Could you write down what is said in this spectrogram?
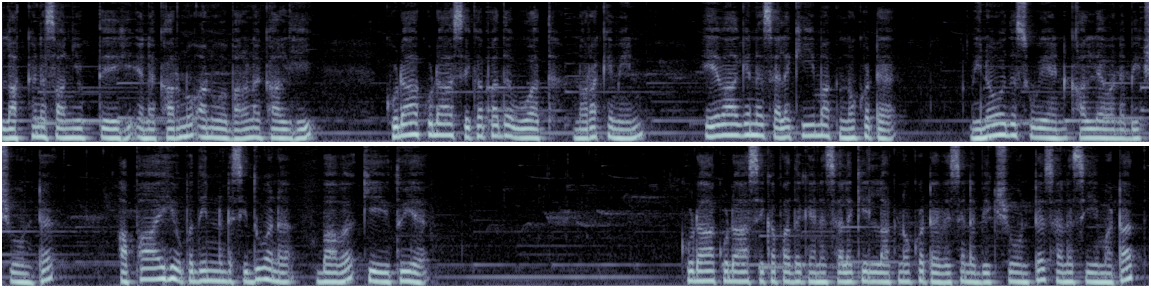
ලක්කන සංයුක්තයෙහි එන කරුණු අනුව බලන කල්හි කුඩා කුඩා සිකපද වුවත් නොරකමින් ඒවා ගැන සැලකීමක් නොකොට විනෝද සුවයෙන් කල්යවන භික්‍ෂූන්ට අපායෙහි උපදින්නට සිදුවන බව කිය යුතුය. කුඩා කුඩා සිකපද ගැන සැලකිල්ලක් නොකොට වෙසෙන භික්‍ෂූන්ට සැනසීමටත්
